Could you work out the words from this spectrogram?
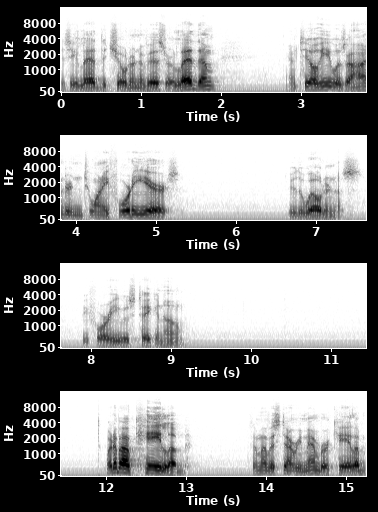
as he led the children of Israel. Led them until he was 120, 40 years through the wilderness before he was taken home. What about Caleb? Some of us don't remember Caleb.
